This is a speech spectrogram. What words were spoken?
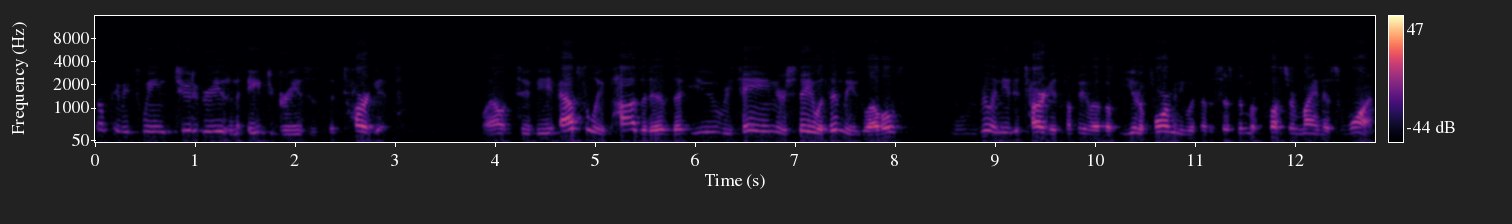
something between 2 degrees and 8 degrees is the target. Well, to be absolutely positive that you retain or stay within these levels, we really need to target something of a uniformity within the system of plus or minus one.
